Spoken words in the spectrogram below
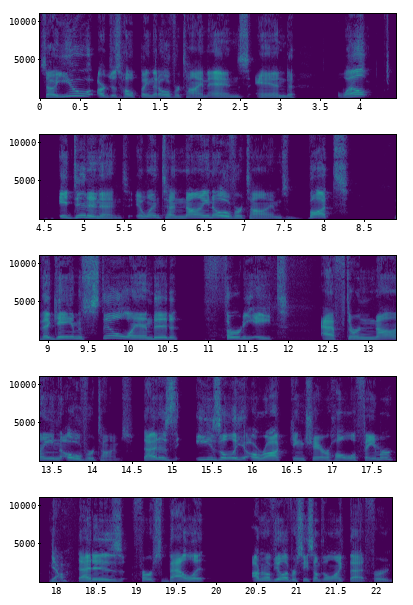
So you are just hoping that overtime ends and well, it didn't end. It went to nine overtimes, but the game still landed 38 after nine overtimes. That is easily a rocking chair Hall of Famer. Yeah. That is first ballot. I don't know if you'll ever see something like that for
